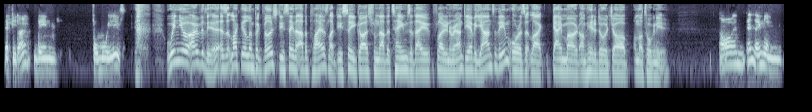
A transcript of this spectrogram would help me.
if you don't, then four more years. when you're over there, is it like the Olympic Village? Do you see the other players? Like, do you see guys from the other teams? Are they floating around? Do you have a yarn to them, or is it like game mode? I'm here to do a job. I'm not talking to you. Oh, in, in England,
